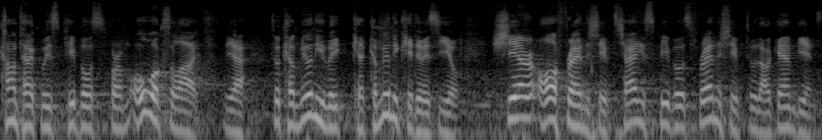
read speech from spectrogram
contact with people from all walks of life, yeah, to communicate, communicate with you, share our friendship, Chinese people's friendship to the Gambians,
